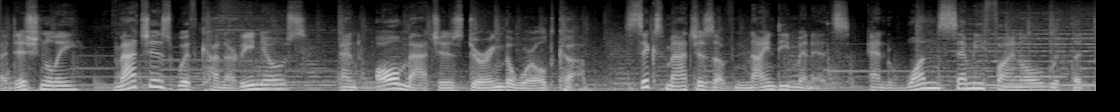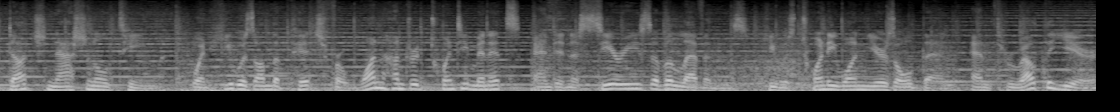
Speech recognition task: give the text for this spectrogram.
Additionally, matches with Canariños, and all matches during the World Cup. Six matches of 90 minutes and one semi-final with the Dutch national team when he was on the pitch for 120 minutes and in a series of 11s. He was 21 years old then, and throughout the year,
